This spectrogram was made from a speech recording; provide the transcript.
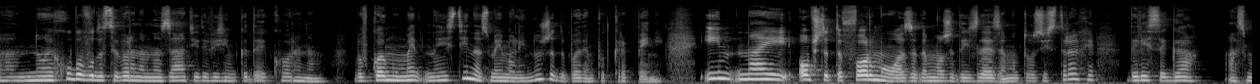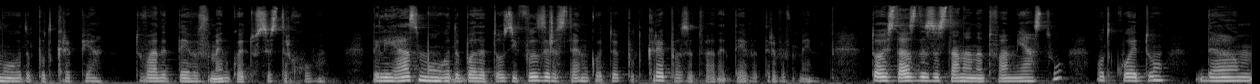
А, но е хубаво да се върнем назад и да видим къде е корена му. В кой момент наистина сме имали нужда да бъдем подкрепени. И най-общата формула, за да може да излезем от този страх е дали сега аз мога да подкрепя това дете в мен, което се страхува. Дали аз мога да бъда този възрастен, който е подкрепа за това дете вътре в мен. Тоест аз да застана на това място, от което да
